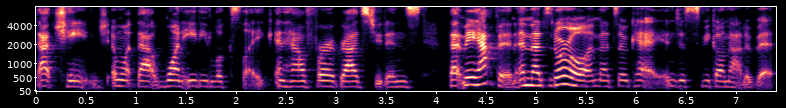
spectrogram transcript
that change and what that 180 looks like and how for our grad students that may happen and that's normal and that's okay and just speak on that a bit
